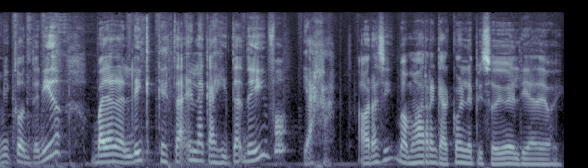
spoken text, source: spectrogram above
mi contenido, vayan al link que está en la cajita de info y ajá. Ahora sí, vamos a arrancar con el episodio del día de hoy.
